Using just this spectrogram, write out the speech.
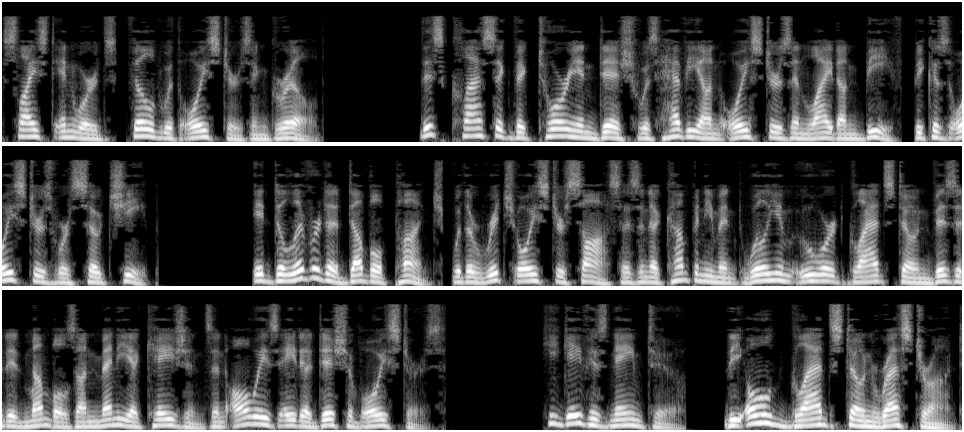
sliced inwards, filled with oysters and grilled. This classic Victorian dish was heavy on oysters and light on beef, because oysters were so cheap. It delivered a double punch, with a rich oyster sauce as an accompaniment William Ewart Gladstone visited Mumbles on many occasions and always ate a dish of oysters. He gave his name to the Old Gladstone Restaurant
